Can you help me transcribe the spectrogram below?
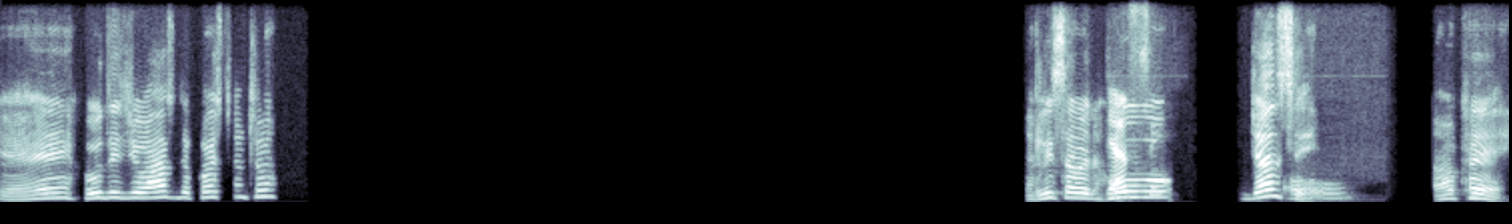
Okay, who did you ask the question to? Elizabeth, Yancy? who? Yancy, Oh, okay.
